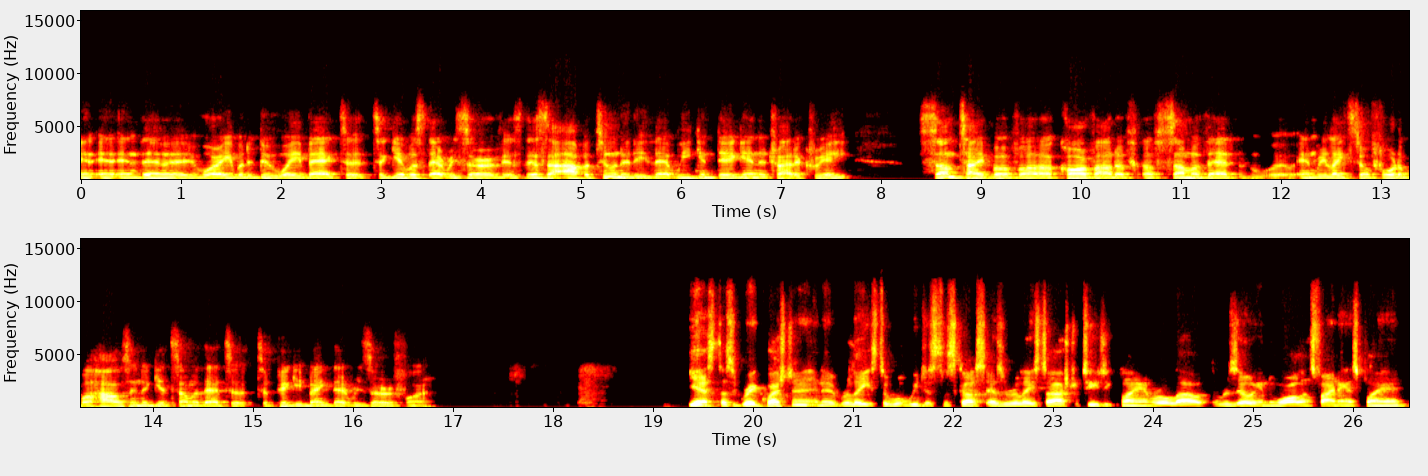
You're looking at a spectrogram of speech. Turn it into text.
and, and then were able to do way back to, to give us that reserve? Is this an opportunity that we can dig in and try to create some type of uh, carve out of, of some of that and relates to affordable housing to get some of that to, to piggy bank that reserve fund? Yes, that's a great question. And it relates to what we just discussed as it relates to our strategic plan rollout, the Resilient New Orleans Finance Plan.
